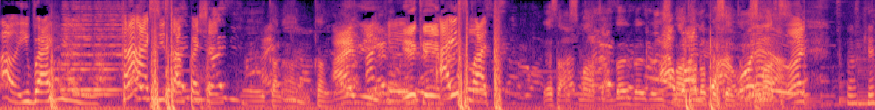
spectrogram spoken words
Oh, Ibrahim. Can I ask you some questions? Yeah, you can, um, you can. Okay. Are you smart? Yes, I'm smart. I'm very, very, very smart. 100%. I'm smart. Okay.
